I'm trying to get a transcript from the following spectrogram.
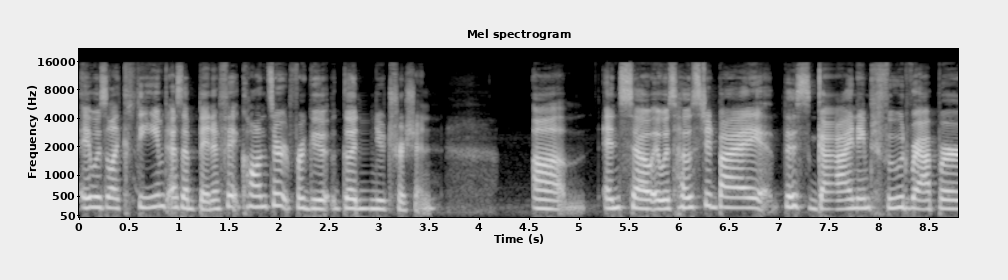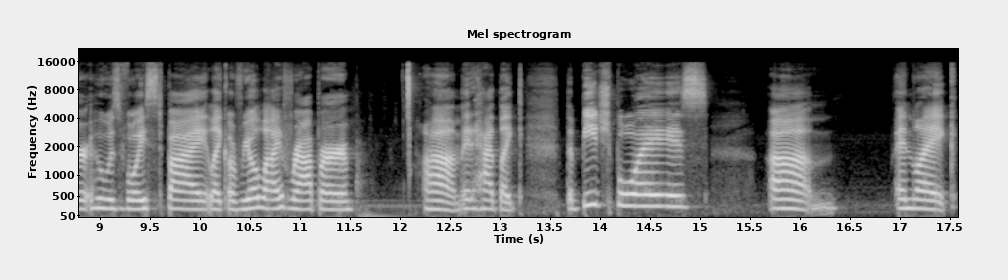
it was like themed as a benefit concert for good, nutrition. Um, and so it was hosted by this guy named Food Rapper, who was voiced by like a real life rapper um, it had like the Beach Boys, um, and like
